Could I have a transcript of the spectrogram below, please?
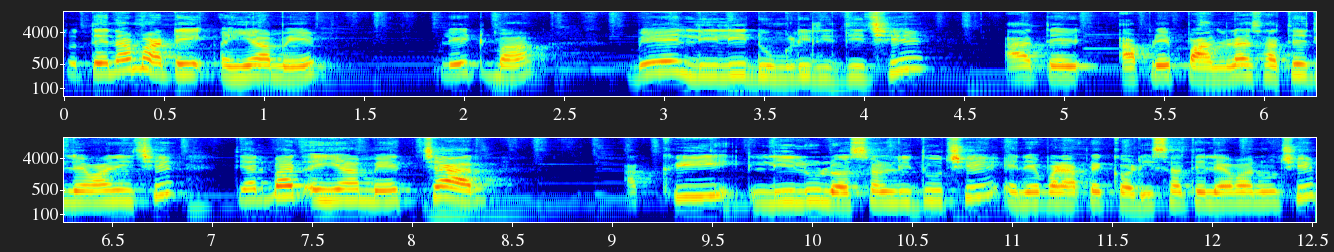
તો તેના માટે અહીંયા મેં પ્લેટમાં બે લીલી ડુંગળી લીધી છે. આ તે આપણે પાંદડા સાથે જ લેવાની છે. ત્યારબાદ અહીંયા મેં ચાર આખી લીલું લસણ લીધું છે. એને પણ આપણે કઢી સાથે લેવાનું છે.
